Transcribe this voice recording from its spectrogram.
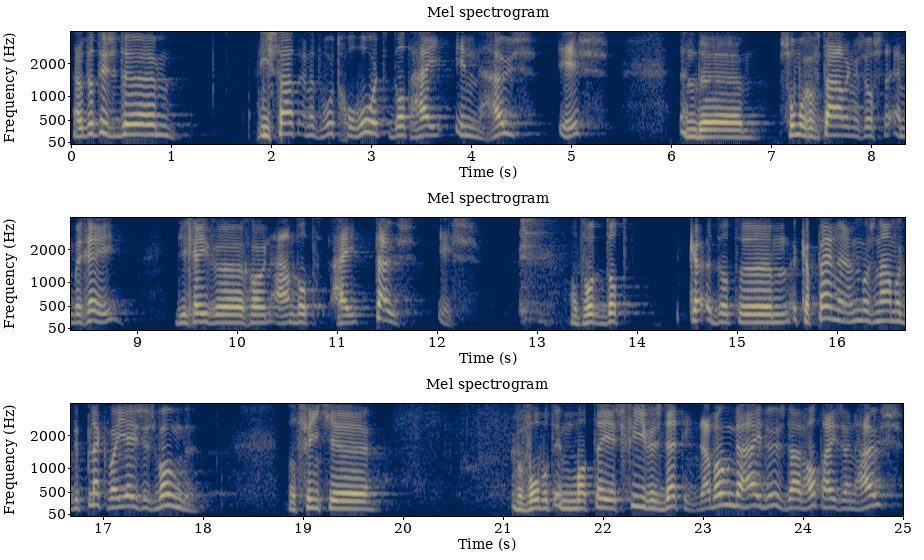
Nou, dat is de. Hier staat en het wordt gehoord dat hij in huis is. En de, sommige vertalingen, zoals de MBG, die geven gewoon aan dat hij thuis is. Want wat, dat dat uh, Capernaum was namelijk de plek waar Jezus woonde. Dat vind je bijvoorbeeld in Matthäus 4, vers 13. Daar woonde hij dus, daar had hij zijn huis.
